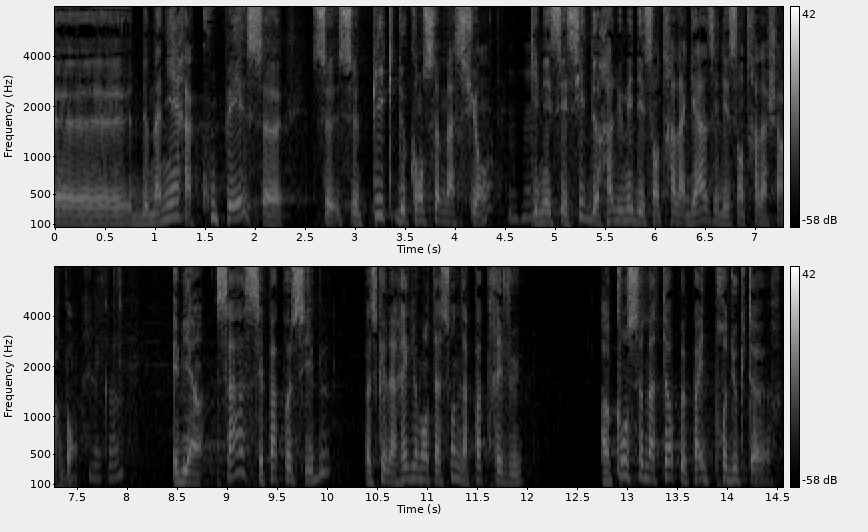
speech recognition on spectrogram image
euh, de manière à couper ce, pic de consommation mhm. qui nécessite de rallumer des centrales à gaz et des centrales à charbon. Eh bien, ça, c'est pas possible parce que la réglementation ne l'a pas prévu. Un consommateur ne peut pas être producteur.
